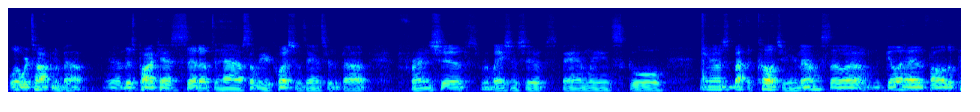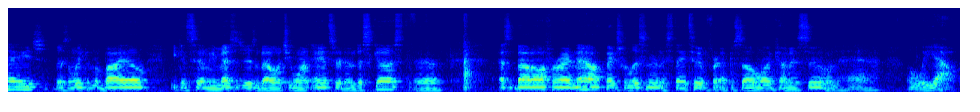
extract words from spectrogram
what we're talking about. You know, this podcast is set up to have some of your questions answered about friendships, relationships, family, school, you know, just about the culture, you know? So um, go ahead follow the page. There's a link in the bio. You can send me messages about what you want answered and discussed. Uh, that's about all for right now. Thanks for listening and stay tuned for episode one coming soon. Uh, we out.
